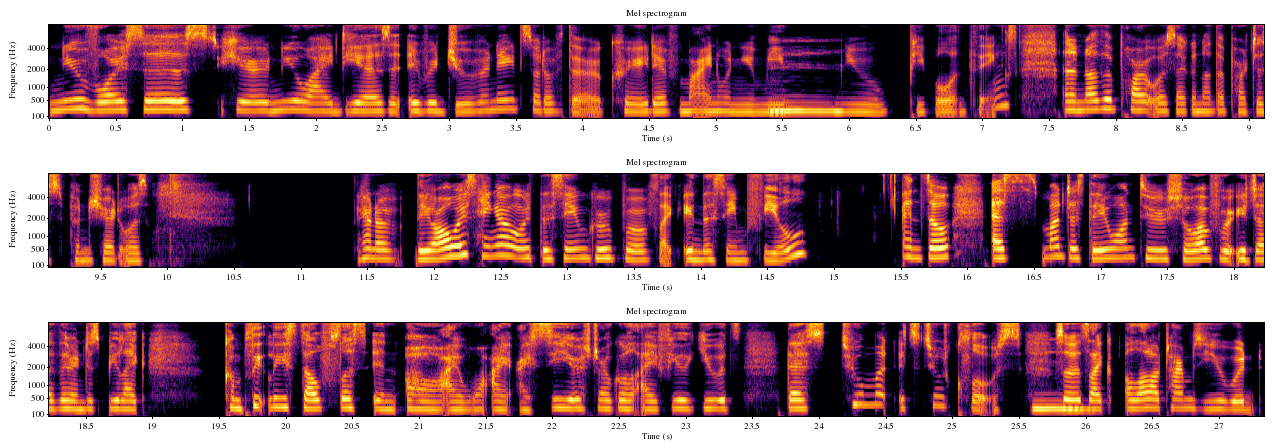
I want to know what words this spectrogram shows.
new voices, hear new ideas. It, it rejuvenates sort of the creative mind when you meet mm. new people and things. And another part was like another participant shared was, kind of they always hang out with the same group of like in the same field And so, as much as they want to show up for each other and just be like completely selfless in, oh, I want, I, I see your struggle, I feel you. It's there's too much. It's too close. Mm. So it's mm. like a lot of times you would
